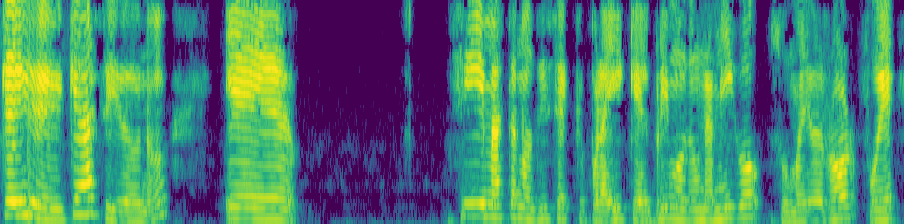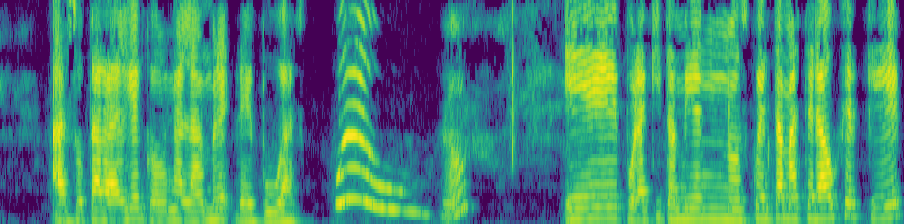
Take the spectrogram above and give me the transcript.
que, que ácido, ¿no? Eh, sí, Master nos dice que por ahí que el primo de un amigo, su mayor error fue azotar a alguien con un alambre de púas. ¿No? Eh, por aquí también nos cuenta Master Auger que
